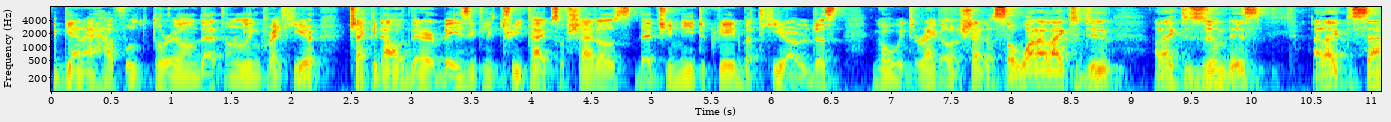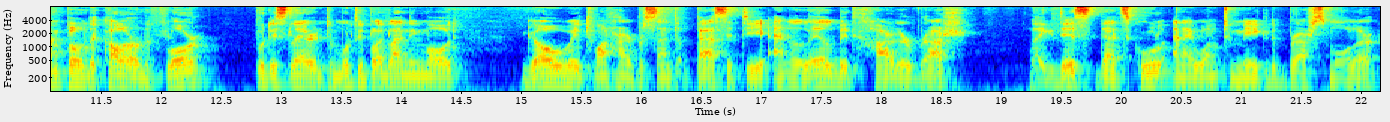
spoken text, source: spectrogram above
again, I have full tutorial on that on the link right here. Check it out. There are basically three types of shadows that you need to create, but here I'll just go with regular shadows. So what I like to do, I like to zoom this. I like to sample the color of the floor, put this layer into multiply blending mode, go with 100% opacity and a little bit harder brush like this. That's cool. And I want to make the brush smaller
